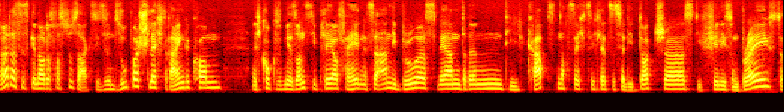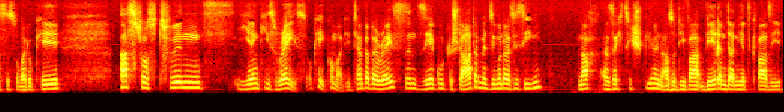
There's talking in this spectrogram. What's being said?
Na, das ist genau das, was du sagst. Sie sind super schlecht reingekommen. Ich gucke mir sonst die Playoff-Verhältnisse an. Die Brewers wären drin, die Cubs nach 60 letztes Jahr, die Dodgers, die Phillies und Braves. Das ist soweit okay. Astros, Twins, Yankees Rays. Okay, guck mal, die Tampa Bay Rays sind sehr gut gestartet mit 37 Siegen nach 60 äh, Spielen. Also die war, wären dann jetzt quasi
